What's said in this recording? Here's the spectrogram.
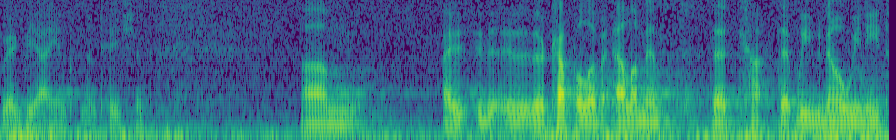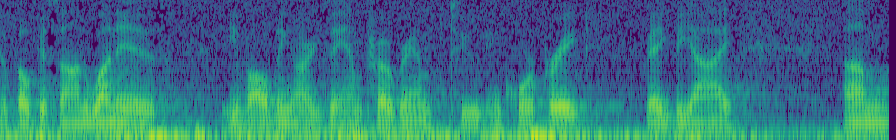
Reg BI implementation. Um, I, there are a couple of elements that, that we know we need to focus on. One is evolving our exam program to incorporate Reg BI. Um,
